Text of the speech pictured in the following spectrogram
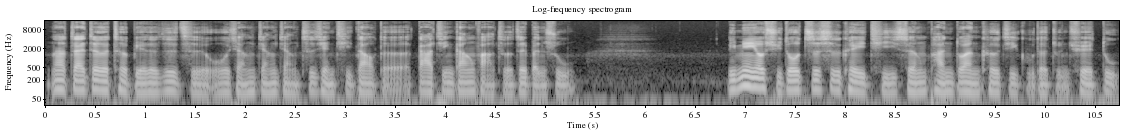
那在这个特别的日子，我想讲讲之前提到的《大金刚法则》这本书，里面有许多知识可以提升判断科技股的准确度。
